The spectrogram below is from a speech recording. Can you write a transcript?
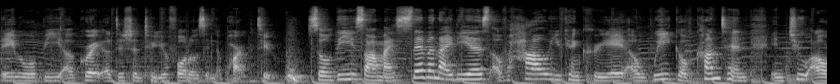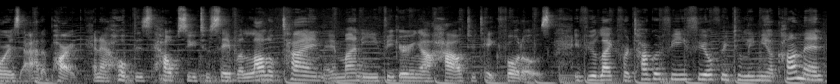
They will be a great addition to your photos in the park too. So these are my 7 ideas of how you can create a week of content in 2 hours at a park. And I hope this helps you to save a lot of time and money figuring out how to take photos. If you like photography, feel free to leave me a comment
